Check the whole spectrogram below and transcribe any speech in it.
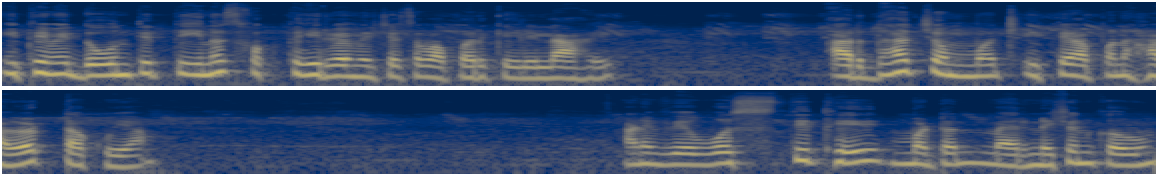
इथे मी दोन ते तीनच फक्त हिरव्या मिरच्याचा वापर केलेला आहे. अर्धा चम्मच इथे आपण हळद टाकूया. आणि व्यवस्थित हे मटण मॅरिनेशन करून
